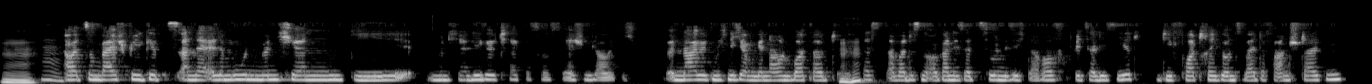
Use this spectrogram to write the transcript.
Mhm. Aber zum Beispiel gibt es an der LMU in München die Münchner Legal Tech Association, glaube ich. Ich nagelt mich nicht am genauen Wortlaut mhm. fest, aber das ist eine Organisation, die sich darauf spezialisiert, die Vorträge und so weiter veranstalten.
